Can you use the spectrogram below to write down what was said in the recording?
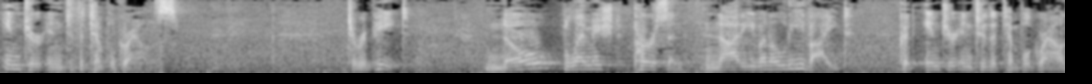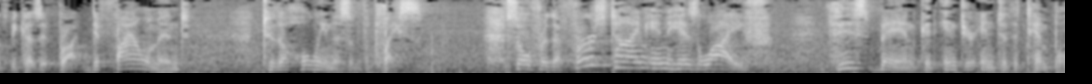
enter into the temple grounds. To repeat, no blemished person, not even a Levite, could enter into the temple grounds because it brought defilement to the holiness of the place. So for the first time in his life, this man could enter into the temple,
